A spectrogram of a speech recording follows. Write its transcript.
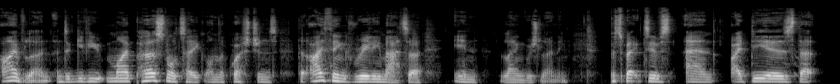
I've learned and to give you my personal take on the questions that I think really matter in language learning. Perspectives and ideas that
